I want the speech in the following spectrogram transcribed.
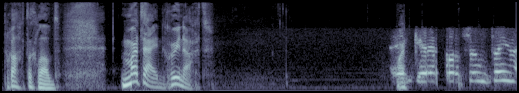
Prachtig land. Martijn, goeienacht. Ik uh, wil het zo meteen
